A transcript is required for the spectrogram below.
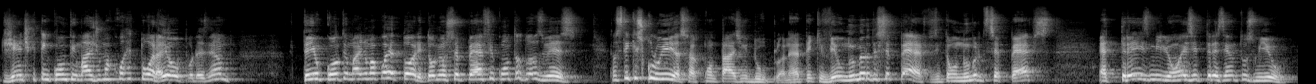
gente que tem conta em mais de uma corretora. Eu, por exemplo, tenho conta em mais de uma corretora. Então, meu CPF conta duas vezes. Então você tem que excluir essa contagem dupla, né? Tem que ver o número de CPFs. Então o número de CPFs é 3 milhões e 300 mil.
